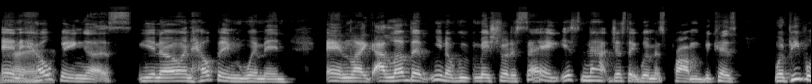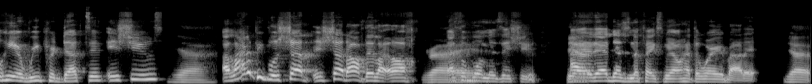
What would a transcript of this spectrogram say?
and right. helping us, you know, and helping women. And like, I love that, you know, we made sure to say it's not just a women's problem because when people hear reproductive issues, yeah, a lot of people shut shut off. They're like, oh, right. that's a woman's issue. Yeah. I, that doesn't affect me. I don't have to worry about it. Yeah.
